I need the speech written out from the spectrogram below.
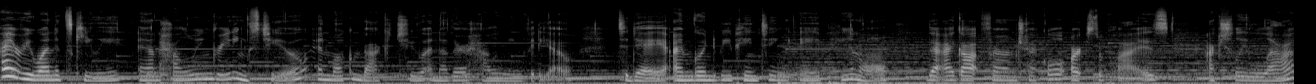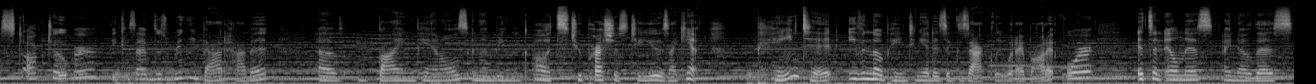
Hi everyone, it's Keely, and Halloween greetings to you, and welcome back to another Halloween video. Today I'm going to be painting a panel that I got from Checkle Art Supplies actually last October because I have this really bad habit of buying panels and then being like, oh, it's too precious to use. I can't paint it, even though painting it is exactly what I bought it for. It's an illness, I know this.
